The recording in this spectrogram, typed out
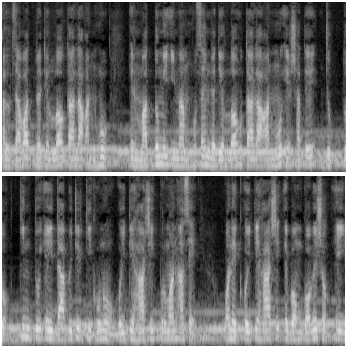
আল জাওয়াদ রাজিউল্লাহ তালা আনহু, এর মাধ্যমে ইমাম হুসাইন রাজিউল্লাহ তালা আনহু এর সাথে যুক্ত। কিন্তু এই দাবিটির কি কোনো ঐতিহাসিক প্রমাণ আছে? অনেক ঐতিহাসিক এবং গবেষক এই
